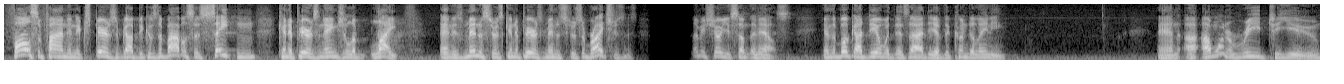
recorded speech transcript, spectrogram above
falsifying an experience of God, because the Bible says Satan can appear as an angel of light, and his ministers can appear as ministers of righteousness. Let me show you something else. In the book, I deal with this idea of the Kundalini. And I, I want to read to you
